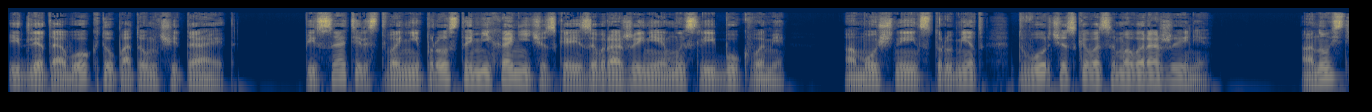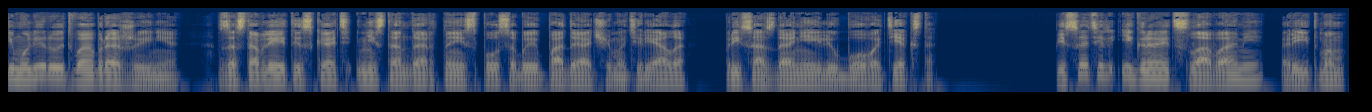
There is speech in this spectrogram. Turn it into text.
и для того, кто потом читает. Писательство не просто механическое изображение мыслей буквами, а мощный инструмент творческого самовыражения. Оно стимулирует воображение, заставляет искать нестандартные способы подачи материала при создании любого текста. Писатель играет словами, ритмом,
